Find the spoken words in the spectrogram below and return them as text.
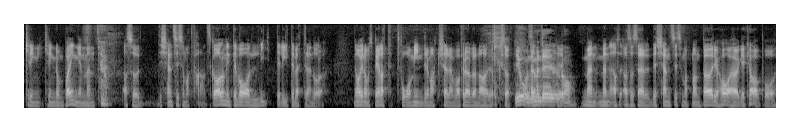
kring, kring de poängen, men ja. alltså det känns ju som att fan, ska de inte vara lite, lite bättre ändå då? Nu har ju de spelat två mindre matcher än vad Frölunda har också. Jo, nej men det, att, ja. Men, men alltså så här, det känns ju som att man bör ju ha högre krav på,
